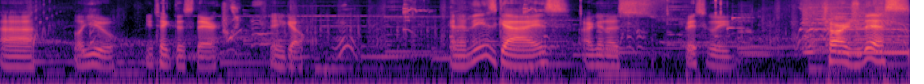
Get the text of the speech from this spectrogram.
uh, well you, you take this there. There you go. And then these guys are gonna basically charge this.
